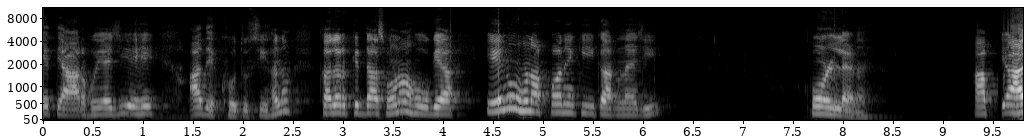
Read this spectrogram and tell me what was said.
ਕੇ ਤਿਆਰ ਹੋਇਆ ਜੀ ਇਹ। ਆ ਦੇਖੋ ਤੁਸੀਂ, ਹਨਾ? ਕਲਰ ਕਿੱਡਾ ਸੋਹਣਾ ਹੋ ਗਿਆ। ਇਹਨੂੰ ਹੁਣ ਆਪਾਂ ਨੇ ਕੀ ਕਰਨਾ ਹੈ ਜੀ? ਪੁਣ ਲੈਣਾ। ਆਪ ਆ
